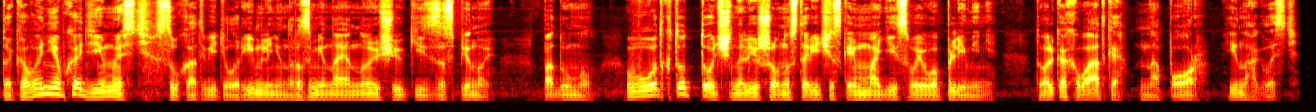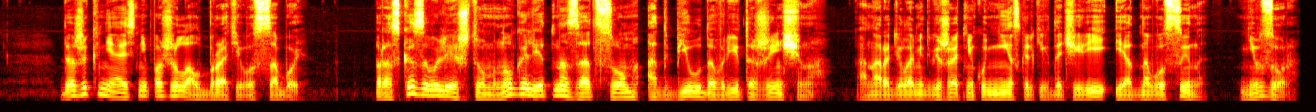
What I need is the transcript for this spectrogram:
«Такова необходимость», — сухо ответил римлянин, разминая ноющую кисть за спиной. Подумал, вот кто точно лишен исторической магии своего племени. Только хватка, напор и наглость. Даже князь не пожелал брать его с собой. Рассказывали, что много лет назад Сом отбил у Даврита женщину. Она родила медвежатнику нескольких дочерей и одного сына, Невзора.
